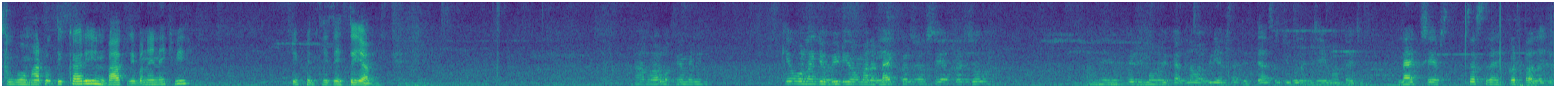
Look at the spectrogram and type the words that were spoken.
સુબહ માટો તીખારી ને ભાખરી બનાવી નાખવી. ટિફિન થઈ જાય, તૈયાર. હાલો ફેમિલી કેવો લાગ્યો વીડિયો અમારે લાઈક કરજો શેર કરજો. અને ફરી મળવી કાલે નવા વીડિયો સાથે. ત્યાં સુધી બધાને જય માતાજી. લાઈક શેર સબસ્ક્રાઈબ કરતા જજો.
